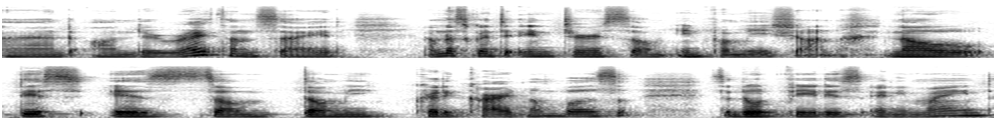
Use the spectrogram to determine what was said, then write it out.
and on the right hand side I'm just going to enter some information now this is some dummy credit card numbers so don't pay this any mind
